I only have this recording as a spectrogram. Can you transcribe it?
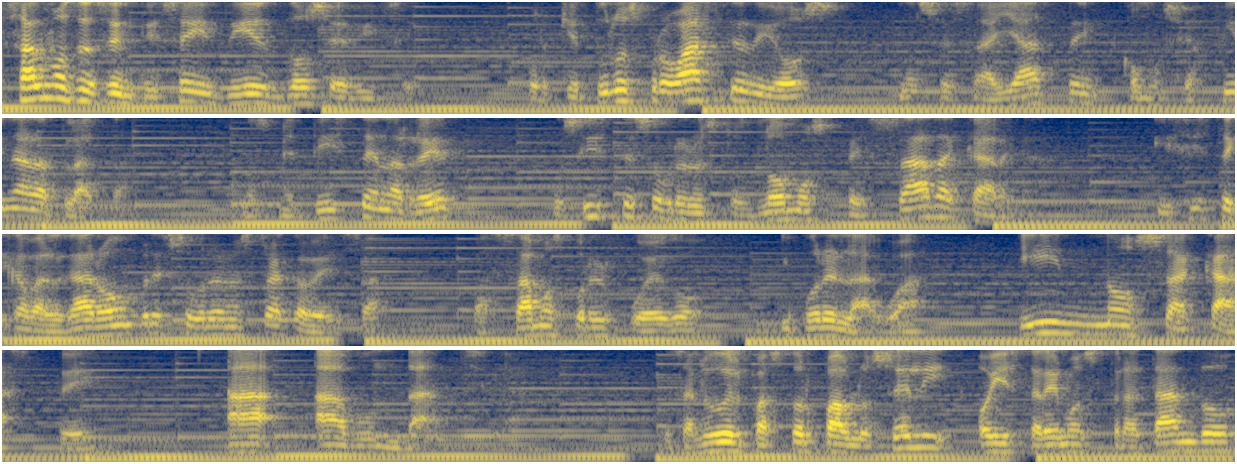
Salmo 66, 10, 12 dice, Porque tú nos probaste, Dios, nos ensayaste como se afina la plata, nos metiste en la red, pusiste sobre nuestros lomos pesada carga, hiciste cabalgar hombres sobre nuestra cabeza, pasamos por el fuego y por el agua, y nos sacaste a abundancia. Te saludo el pastor Pablo Celi, hoy estaremos tratando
